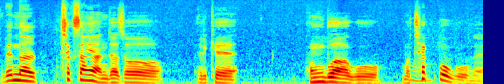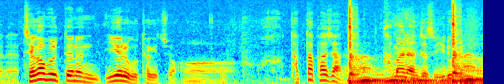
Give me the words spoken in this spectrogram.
맨날 책상에 앉아서 이렇게 공부하고 뭐 책 보고 네네. 제가 볼 때는 이해를 못 하겠죠. 어 답답하지 않아요? 가만히 앉아서 이러고 있는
